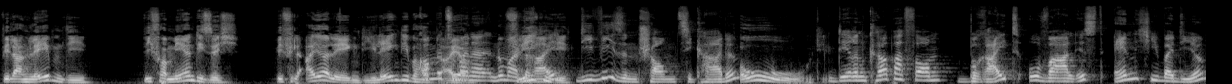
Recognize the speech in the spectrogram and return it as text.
Wie lang leben die? Wie vermehren die sich? Wie viel Eier legen die? Legen die überhaupt Kommen wir Eier? zu meiner Nummer Fliegen drei, Die? die Wiesenschaumzikade. Oh, die, deren Körperform breit oval ist, ähnlich wie bei dir.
